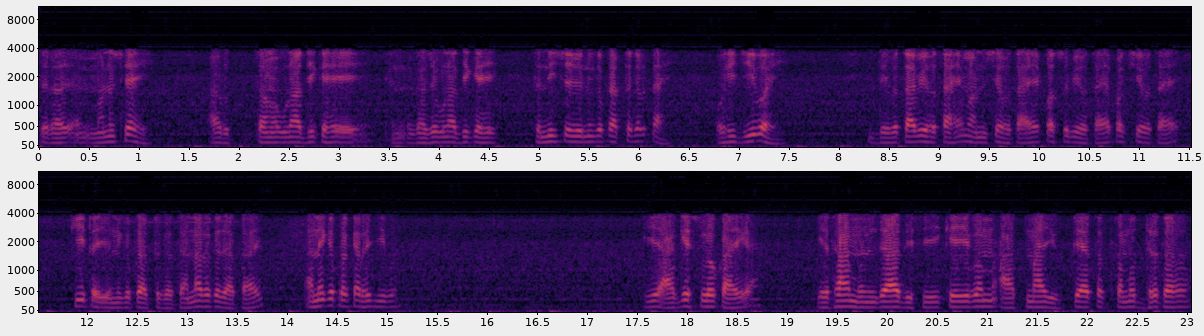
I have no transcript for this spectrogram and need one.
तो मनुष्य है, और तमगुण अधिक है, रजगुण अधिक है तो नीचे जो को प्राप्त करता है। वही जीव है। देवता भी होता है, मनुष्य होता है, पशु भी होता है, पक्षी होता है, कीट योनि को प्राप्त करता है, नरक जाता है, अनेक प्रकार है जीवन। ये आगे श्लोक आएगा, यथा मुंजा दिशी के एवं आत्मा युक्त्या तत्समुद्रत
